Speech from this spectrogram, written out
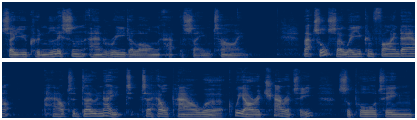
so you can listen and read along at the same time. That's also where you can find out how to donate to help our work. We are a charity supporting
